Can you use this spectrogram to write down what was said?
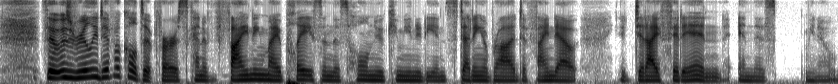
so it was really difficult at first, kind of finding my place in this whole new community and studying abroad to find out, you know, did I fit in in this, you know,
